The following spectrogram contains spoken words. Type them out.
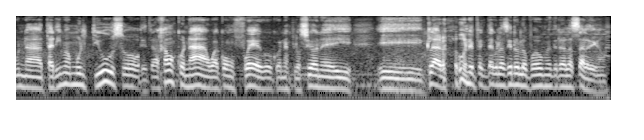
una tarima multiuso. Trabajamos con agua, con fuego, con explosiones y, claro, un espectáculo así no lo podemos meter a la sala, digamos.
